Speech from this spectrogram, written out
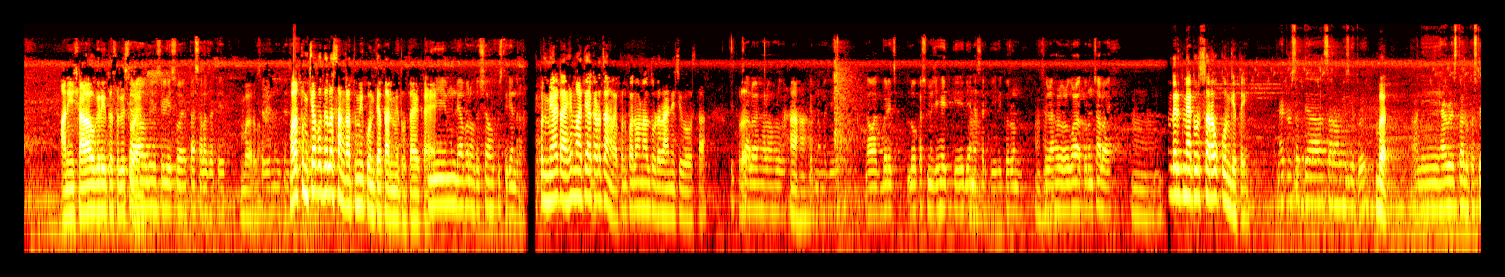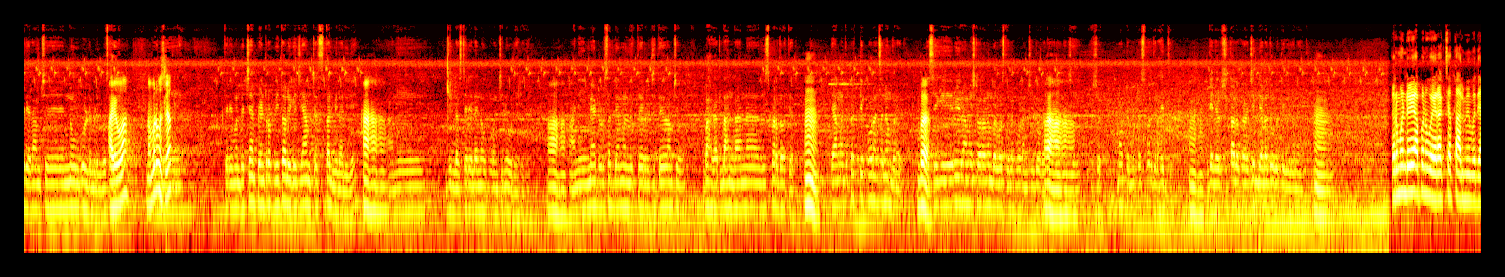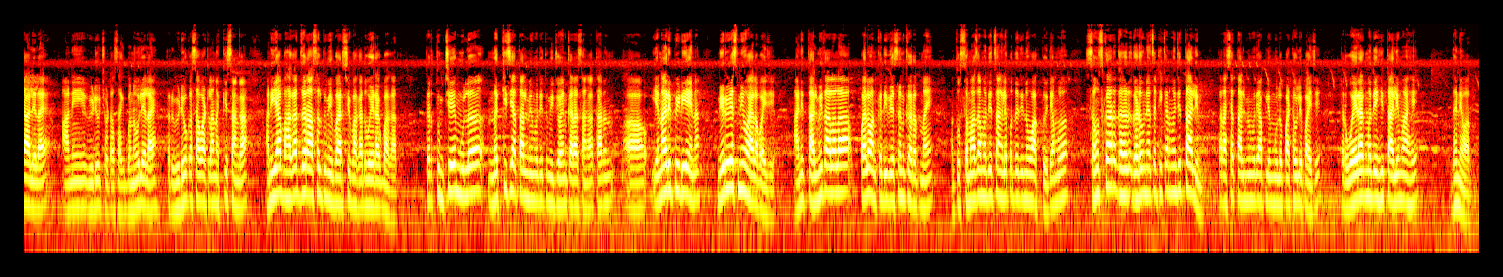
आणि शाळा वगैरे इथं सगळी सोय? शाळा आहे वगैरे सगळी सोय तासाला जाते. बरं बरं सगळे मला तुमच्याबद्दल सांगा तुम्ही कोणत्या तालमीत होताय काय? मी मुंडे आबाला होतो शाहू कुस्ती केंद्र. पण मॅट आहे माती आकडा चांगला आहे पण पलवानाला थोडं राहण्याची व्यवस्था. थोडं- चालू आहे हळूहळू. हा हा हा. करणं म्हणजे गावात बरेच लोक असे म्हणजे आहेत की देण्यासारखे हे करून सगळं हळूहळू गोळा करून चालू आहे. हम्म. एकंदरीत मॅटवर सराव कोण घेत आहे मॅट्रो सध्या सराव मॅच घेतोय. बर. आणि ह्यावेळेस तालुका स्तरीयला आमचे नऊ गोल्ड मेडल बसले. अरे वा. नंबर बसल्यात तरी म्हणलं चॅम्पियन ट्रॉफी तालुक्याची आमच्याच तालमीत आलेली आहे. हा हा हा. आणि जिल्हास्तरीयला नऊ पोरांची निवड झाली हा हा हा. आणि मॅटवर सध्या म्हणलं तर जिथं आमच्या भागात लहान लहान अं, स्पर्धा होत्या हम्म. त्यामध्ये प्रत्येक पोरांचा नंबर आहे. बर. जसे की रुई रामेश्वरा नंबर बसलेल्या पोरांची दोघं हा, हा, हा, हा. असे मोठ्या मोठ्या स्पर्धेला आहेत. हम्म, हम्म. गेल्या वर्षी तालुका जिल्ह्याला दोघं तिघ जण आहेत. हम्म. तर मंडळी आपण वैरागच्या तालमीमध्ये आलेला आहे आणि व्हिडिओ छोटासा बनवलेला आहे. तर व्हिडिओ कसा वाटला नक्की सांगा. आणि या भागात जर असेल तुम्ही बार्शी भागात वैराग भागात तर तुमचे मुलं नक्कीच या तालमीमध्ये तुम्ही जॉईन करायला सांगा. कारण येणारी पिढी आहे ना निर्व्यसनी व्हायला पाहिजे. आणि तालमीत तालाला पहिलवान कधी व्यसन करत नाही. आणि तो समाजामध्ये चांगल्या पद्धतीनं वागतोय. त्यामुळं संस्कार घड घडवण्याचं ठिकाण म्हणजे तालीम. तर अशा तालमीमध्ये आपले मुलं पाठवले पाहिजे. तर वैरागमध्ये ही तालीम आहे. धन्यवाद.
